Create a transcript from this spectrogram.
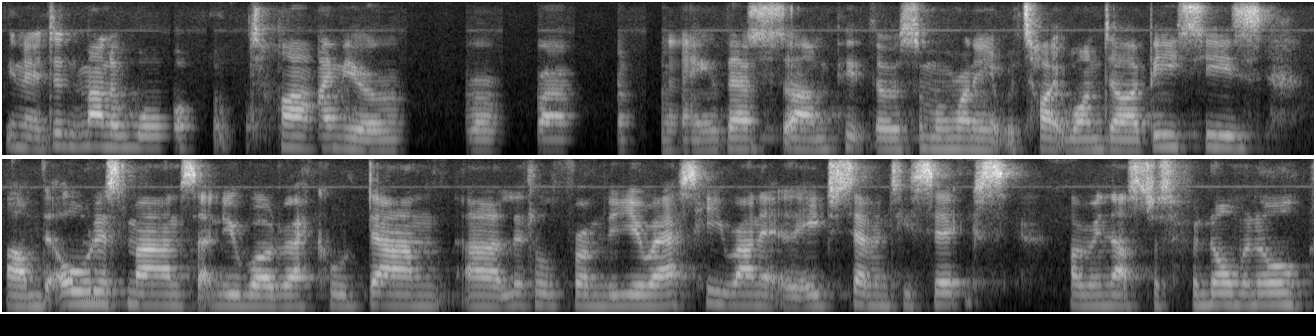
you know, it didn't matter what time you were running. There's um there was someone running it with type one diabetes. Um, the oldest man set a new world record, Dan uh, Little from the US. He ran it at age 76. I mean, that's just phenomenal.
